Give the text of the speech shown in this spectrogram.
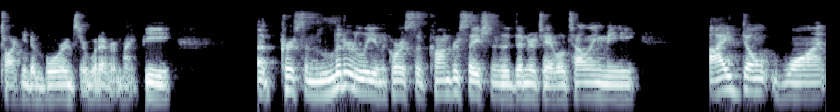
talking to boards or whatever it might be. A person literally in the course of conversation at the dinner table telling me, I don't want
